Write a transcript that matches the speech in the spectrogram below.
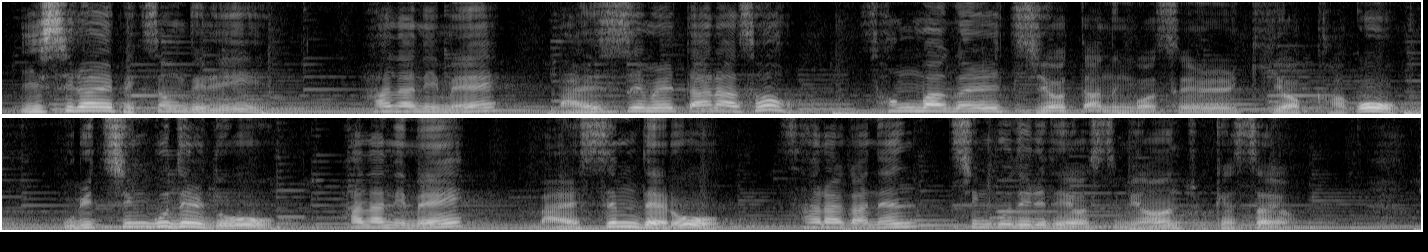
이스라엘 백성들이 하나님의 말씀을 따라서 성막을 지었다는 것을 기억하고 우리 친구들도 하나님의 말씀대로 살아가는 친구들이 되었으면 좋겠어요.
